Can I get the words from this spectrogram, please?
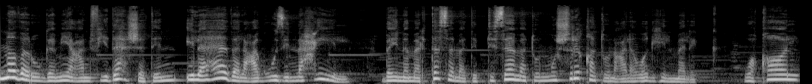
نظروا جميعا في دهشة إلى هذا العجوز النحيل بينما ارتسمت ابتسامة مشرقة على وجه الملك وقال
